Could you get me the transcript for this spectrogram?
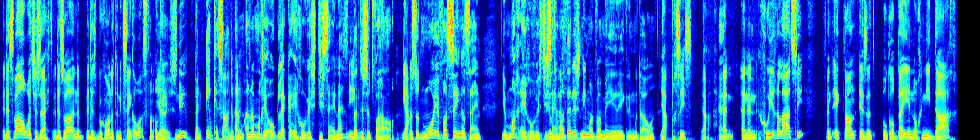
het is wel wat je zegt. Het is, wel in de, het is begonnen toen ik single was. Van oké, nu ben ik eens aan de beurt. En, en dan mag je ook lekker egoïstisch zijn, hè? Zeker. Dat is het verhaal. Ja. Dat is het mooie van single zijn. Je mag egoïstisch zijn, want er is niemand waarmee je rekening moet houden. Ja, precies. Ja. En- En, en een goede relatie, vind ik dan, is het, ook al ben je nog niet daar,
